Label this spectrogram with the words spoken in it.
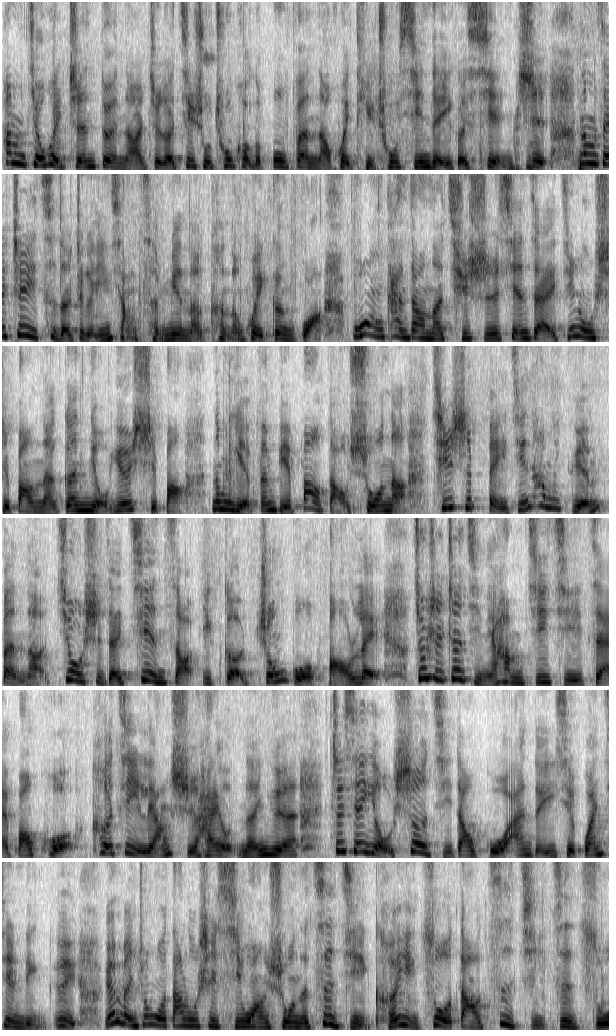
他们就会针对呢这个技术出口的部分呢，会提出新的一个限制。那么在这一次的这个影响层面呢，可能会更广。不过我们看到呢，其实现在《金融时报》呢跟《纽约时报》那么也分别报道说呢，其实北京他们原本呢就是在建造一个中国堡垒，就是这几年他们积极在包括科技、粮食还有能源这些有涉及到国安的一些关键领域。原本中国大陆是希望说呢，自己可以做到自给自足，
